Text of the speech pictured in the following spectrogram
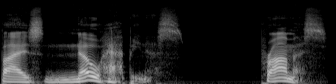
buys no happiness. Promise.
